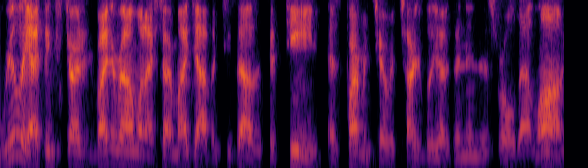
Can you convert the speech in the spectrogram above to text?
really, I think started right around when I started my job in 2015 as department chair, which hard to believe I've been in this role that long.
